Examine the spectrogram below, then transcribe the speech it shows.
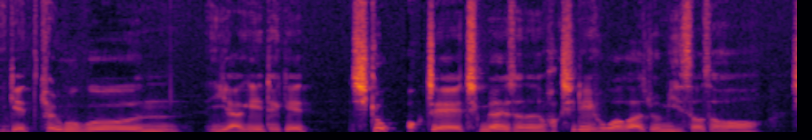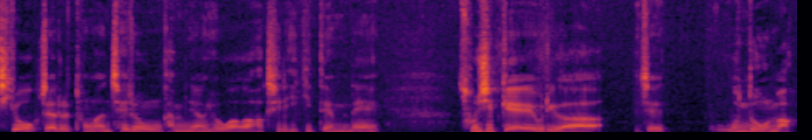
이게 결국은 이 약이 되게 식욕 억제 측면에서는 확실히 효과가 좀 있어서 식욕 억제를 통한 체중 감량 효과가 확실히 있기 때문에 손쉽게 우리가 이제 운동을 막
